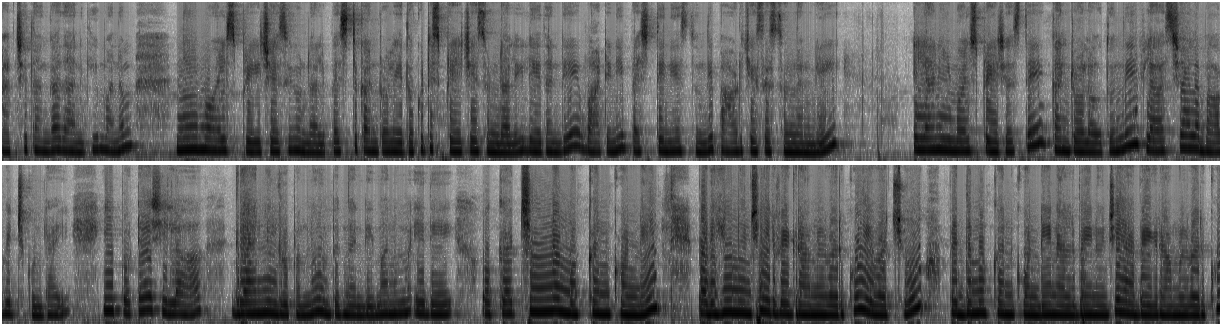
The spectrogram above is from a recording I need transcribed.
ఖచ్చితంగా దానికి మనం నీమ్ ఆయిల్ స్ప్రే చేసి ఉండాలి. పెస్ట్ కంట్రోల్ ఏదో ఒకటి స్ప్రే చేసి ఉండాలి. లేదంటే వాటిని పెస్ట్ తినేస్తుంది పాడు చేసేస్తుందండి. ఇలా నీమ్ ఆయిల్ స్ప్రే చేస్తే కంట్రోల్ అవుతుంది ఫ్లాస్ చాలా బాగా ఇచ్చుకుంటాయి. ఈ పొటాష్ ఇలా గ్రాన్యుల్ రూపంలో ఉంటుందండి. మనం ఇది ఒక చిన్న మొక్క అనుకోండి పదిహేను నుంచి ఇరవై గ్రాముల వరకు ఇవ్వచ్చు. పెద్ద మొక్క అనుకోండి నలభై నుంచి యాభై గ్రాముల వరకు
